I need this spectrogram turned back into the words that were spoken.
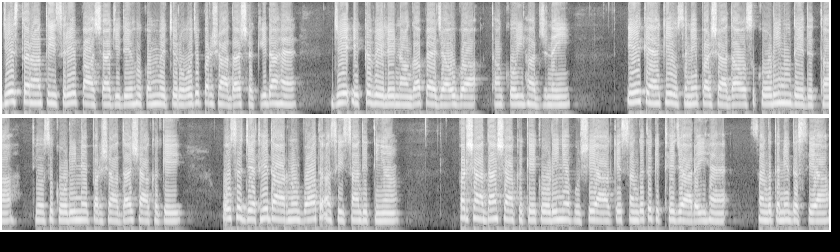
ਜਿਸ ਤਰ੍ਹਾਂ ਤੀਸਰੇ ਪਾਤਸ਼ਾਹ ਜੀ ਦੇ ਹੁਕਮ ਵਿੱਚ ਰੋਜ਼ ਪ੍ਰਸ਼ਾਦਾ ਛਕੀਦਾ ਹੈ, ਜੇ ਇੱਕ ਵੇਲੇ ਨਾਗਾ ਪੈ ਜਾਊਗਾ ਤਾਂ ਕੋਈ ਹਰਜ ਨਹੀਂ। ਇਹ ਕਹਿ ਕੇ ਉਸਨੇ ਪ੍ਰਸ਼ਾਦਾ ਉਸ ਕੋੜੀ ਨੂੰ ਦੇ ਦਿੱਤਾ ਤੇ ਉਸ ਕੋੜੀ ਨੇ ਪ੍ਰਸ਼ਾਦਾ ਛਕ ਕੇ ਉਸ ਜਥੇਦਾਰ ਨੂੰ ਬਹੁਤ ਅਸੀਸਾਂ ਦਿੱਤੀਆਂ। ਪ੍ਰਸ਼ਾਦਾ ਛਕ ਕੇ ਕੋੜੀ ਨੇ ਪੁੱਛਿਆ ਕਿ ਸੰਗਤ ਕਿੱਥੇ ਜਾ ਰਹੀ ਹੈ? ਸੰਗਤ ਨੇ ਦੱਸਿਆ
